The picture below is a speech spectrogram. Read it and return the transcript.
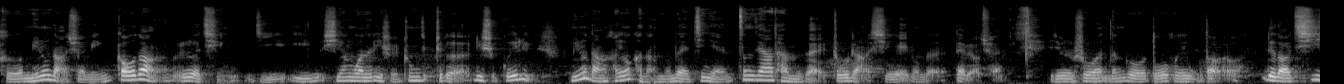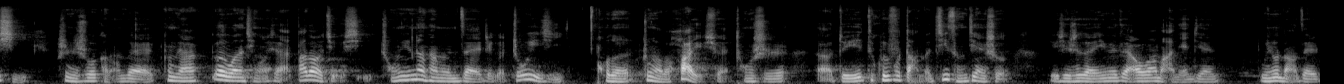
和民主党选民高档热情以及一相关的历史中这个历史规律，民主党很有可能能在今年增加他们在州长席位中的代表权，也就是说能够夺回五到六到七席，甚至说可能在更加乐观的情况下八到九席，重新让他们在这个州一级获得重要的话语权。同时，呃，对于恢复党的基层建设，尤其是在因为在奥巴马年间，民主党在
